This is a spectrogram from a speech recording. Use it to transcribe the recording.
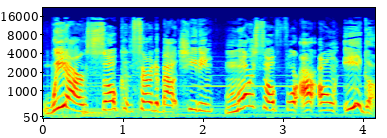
we are so concerned about cheating more so for our own ego.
